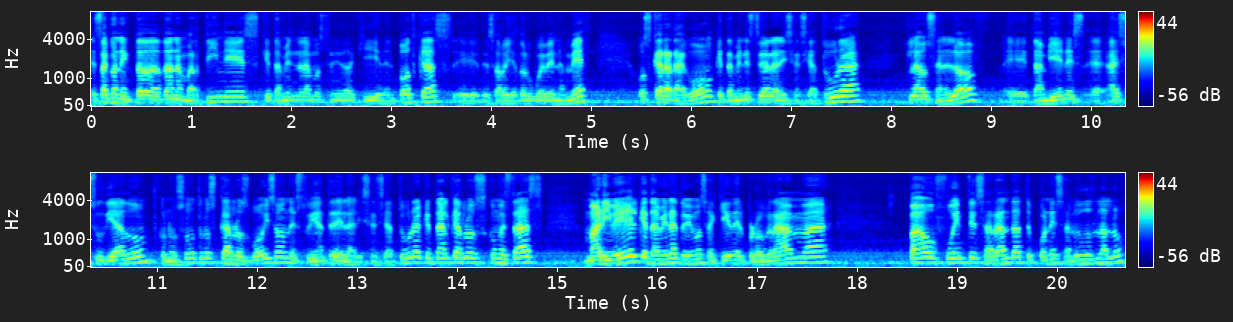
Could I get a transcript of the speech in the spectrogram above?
Está conectada Dana Martínez, que también la hemos tenido aquí en el podcast, eh, desarrollador web en AMED. Oscar Aragón, que también estudia la licenciatura. Klaus en Love, eh, también es- eh, ha estudiado con nosotros. Carlos Boyson, estudiante de la licenciatura. ¿Qué tal, Carlos? ¿Cómo estás? Maribel, que también la tuvimos aquí en el programa. Pau Fuentes Aranda, te pone saludos, Lalo.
